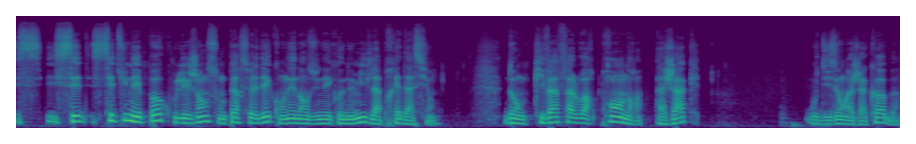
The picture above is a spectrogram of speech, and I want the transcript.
C'est une époque où les gens sont persuadés qu'on est dans une économie de la prédation. Donc, qu'il va falloir prendre à Jacques, ou disons à Jacob,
